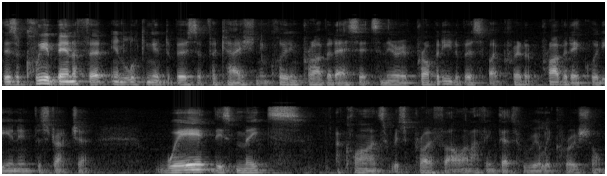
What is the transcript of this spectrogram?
There's a clear benefit in looking at diversification, including private assets in the area of property, diversified credit, private equity, and infrastructure, where this meets a client's risk profile, and I think that's really crucial.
